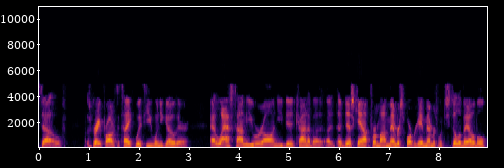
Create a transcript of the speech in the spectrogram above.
stove, was a great product to take with you when you go there. At last time you were on, you did kind of a, a, a discount for my member support brigade members, which is still available,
